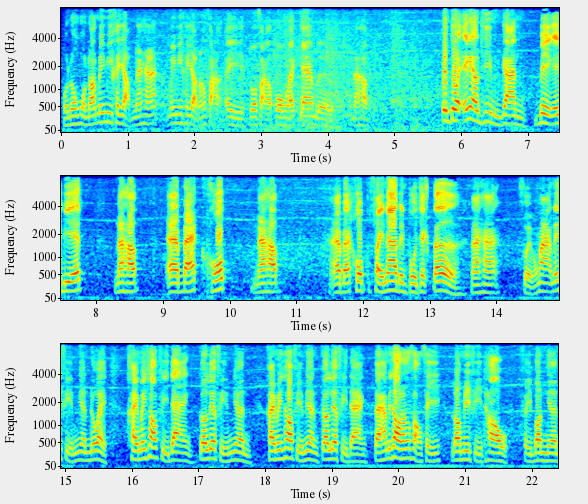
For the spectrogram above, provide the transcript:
หัวนงหัวน็อตไม่มีขยับนะฮะ ไม่มีขยับทั้งฝาไอตัวฝากระโปรงและแก้มเลยนะครับ เป็นตัว XLT เหมือนกันเบรก ABS นะครับแอร์แบ็กครบนะครับแอร์แบ็กครบไฟหน้าเป็นโปรเจคเตอร์นะฮะสวยมาก ๆ ได้สีน้ำเงินด้วย ใครไม่ชอบสีแดงก็เลือกสีน้ำเงิน ใครไม่ชอบสีน้ำเงินก็เลือกสีแดง แต่ถ้าไม่ชอบทั้งสองสี เรามีสีเทา สีบอลเงิน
